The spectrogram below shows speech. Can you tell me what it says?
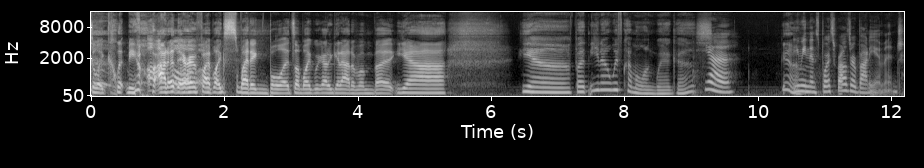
to like clip me out of there if I'm like sweating bullets. I'm like, we got to get out of them. But yeah, yeah. But you know, we've come a long way, I guess. Yeah. Yeah. You mean in sports bras or body image?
